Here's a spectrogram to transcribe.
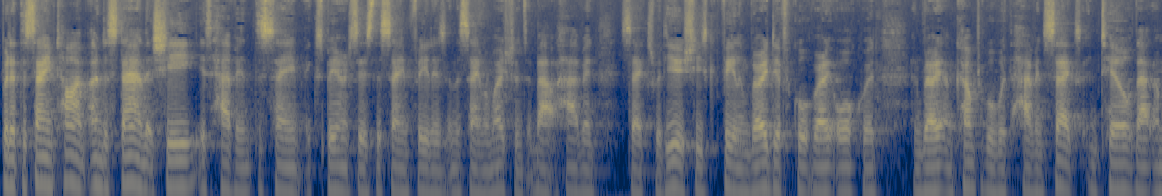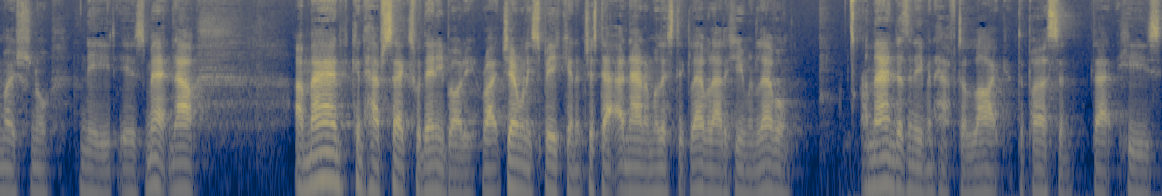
but at the same time, understand that she is having the same experiences, the same feelings, and the same emotions about having sex with you. She's feeling very difficult, very awkward, and very uncomfortable with having sex until that emotional need is met. Now, a man can have sex with anybody, right? Generally speaking, just at an animalistic level, at a human level. A man doesn't even have to like the person that he's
